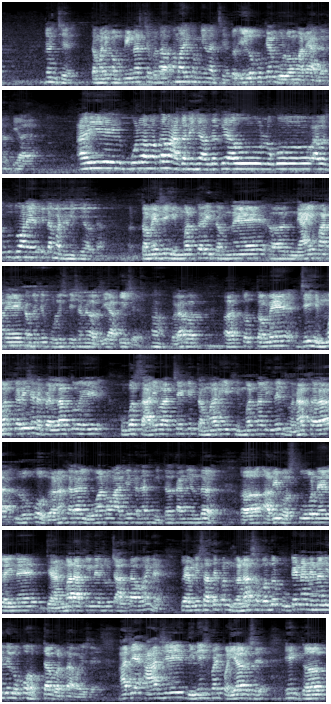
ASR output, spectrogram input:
જણ છે. તમારી કંપનીના જ છે બધા? અમારી કંપનીના જ છે. તો એ લોકો કેમ બોલવા માટે આગળ નથી આવ્યા આ એ બોલવામાં કામ આગળ નથી આવતા કે આવું લોકો આ વસ્તુ જોવાને એટલા માટે નથી આવતા. તમે જે હિંમત કરી તમને ન્યાય માટે તમે જે પોલીસ સ્ટેશને અરજી આપી છે બરાબર? તો તમે જે હિંમત કરી છે ને પહેલા તો એ ખૂબ જ સારી વાત છે કે તમારી એક હિંમતના લીધે ઘણા ખરા લોકો ઘણા ખરા યુવાનો આજે કદાચ મિત્રતાની અંદર આવી વસ્તુઓને લઈને ધ્યાનમાં રાખીને જો ચાલતા હોય ને, તો એમની સાથે પણ ઘણા સંબંધો તૂટેના ને એના લીધે લોકો હપ્તા ભરતા હોય છે. આજે આ જે દિનેશભાઈ પડિયાર છે, એ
